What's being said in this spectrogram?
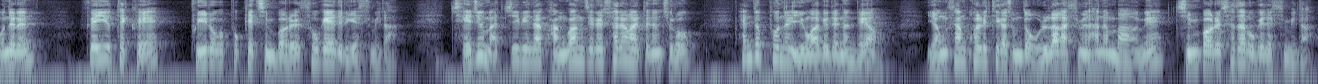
오늘은 페이유테크의 브이로그 포켓 짐벌을 소개해 드리겠습니다. 제주 맛집이나 관광지를 촬영할 때는 주로 핸드폰을 이용하게 되는데요. 영상 퀄리티가 좀 더 올라갔으면 하는 마음에 짐벌을 찾아보게 됐습니다.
